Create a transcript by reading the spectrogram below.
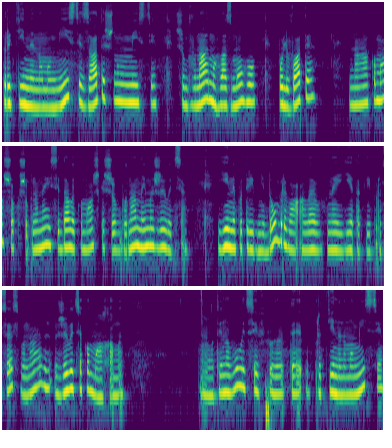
притіненому місці, затишному місці, щоб вона могла змогу полювати на комашок, щоб на неї сідали комашки, щоб вона ними живиться. Їй не потрібні добрива, але в неї є такий процес, вона живиться комахами. От, І на вулиці, в е, притіненому місці,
